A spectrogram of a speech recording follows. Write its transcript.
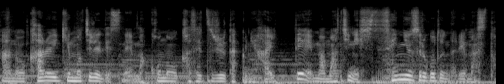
あの、軽い気持ちでですね、まあ、この仮設住宅に入って、まあ、町に潜入することになりますと。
